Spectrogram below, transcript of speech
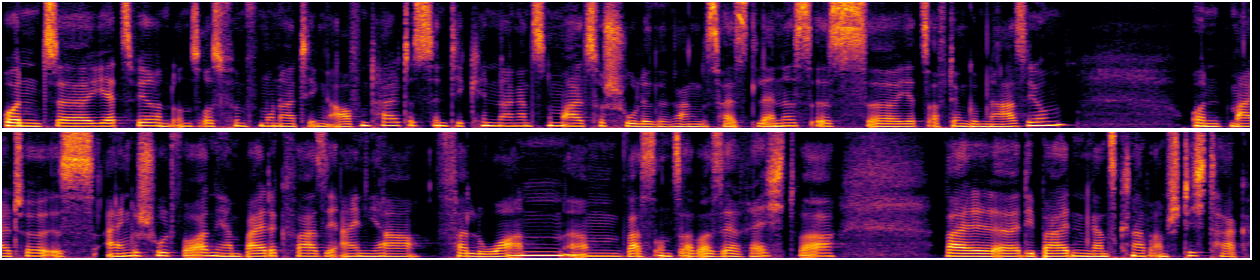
Und äh, jetzt während unseres fünfmonatigen Aufenthaltes sind die Kinder ganz normal zur Schule gegangen. Das heißt, Lennis ist äh, jetzt auf dem Gymnasium und Malte ist eingeschult worden. Die haben beide quasi ein Jahr verloren, ähm, was uns aber sehr recht war weil äh, die beiden ganz knapp am Stichtag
